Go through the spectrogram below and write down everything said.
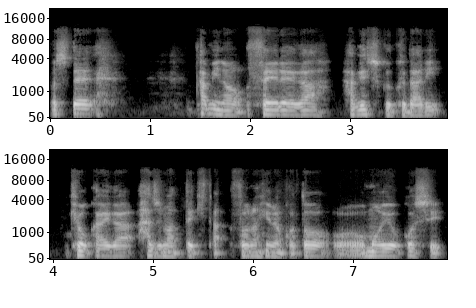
そして神の精霊が激しく下り教会が始まってきた。その日のことを思い起こし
